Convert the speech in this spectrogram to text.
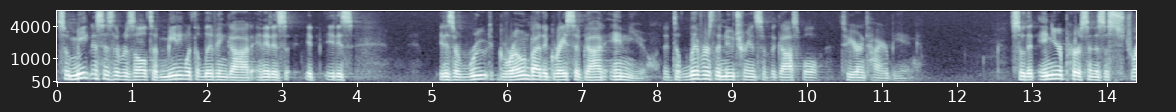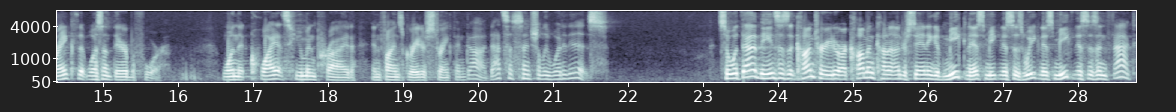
So, meekness is the result of meeting with the living God, and it is, it, it is, it is a root grown by the grace of God in you that delivers the nutrients of the gospel to your entire being. So that in your person is a strength that wasn't there before, one that quiets human pride and finds greater strength in God. That's essentially what it is. So, what that means is that, contrary to our common kind of understanding of meekness, meekness is weakness, meekness is in fact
